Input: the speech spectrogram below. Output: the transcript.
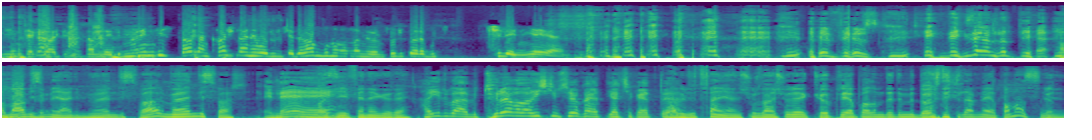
diyeyim tekrarcı bilmem neydi. Mühendis zaten kaç tane var ülkede ben bunu anlamıyorum. Çocuklara bu çile niye yani? Öpüyoruz. ne güzel anlattı ya. Ama abi şimdi yani mühendis var mühendis var. E ne? Vazifene göre. Hayır be abi. Türev alan hiç kimse yok hayat gerçek hayatta ya. Abi lütfen yani şuradan şuraya köprü yapalım dedim mi dört işlemle yapamazsın yani.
